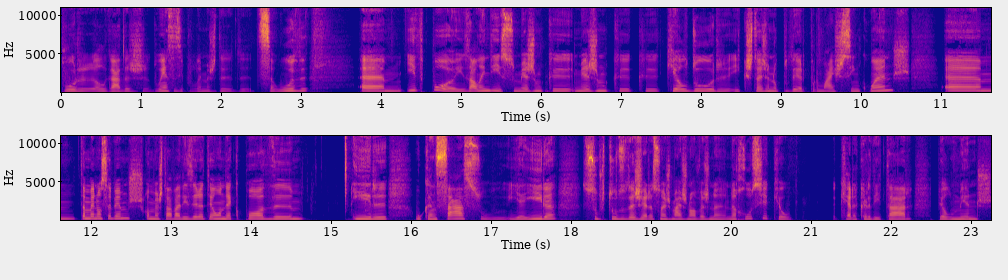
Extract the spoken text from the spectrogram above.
por alegadas doenças e problemas de, de, de saúde. Um, e depois, além disso, mesmo que, mesmo que, que, que, ele dure e que esteja no poder por mais cinco anos, um, também não sabemos, como eu estava a dizer, até onde é que pode ir o cansaço e a ira, sobretudo das gerações mais novas na, na Rússia, que eu quero acreditar, pelo menos,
